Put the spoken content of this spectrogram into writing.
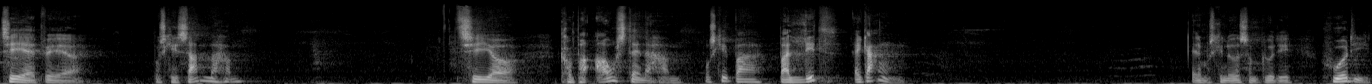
Til at være måske sammen med ham. Til at komme på afstand af ham. Måske bare, bare lidt af gangen. Eller måske noget, som bliver det hurtige,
